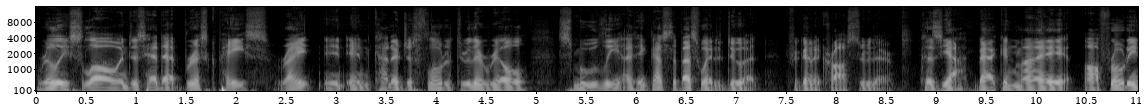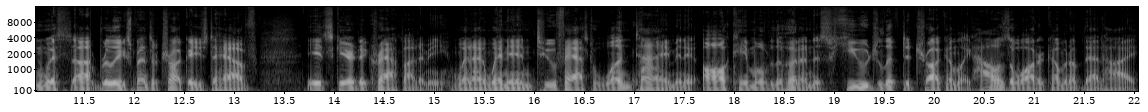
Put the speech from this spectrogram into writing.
really slow and just had that brisk pace, right? And, and kind of just floated through there real smoothly. I think that's the best way to do it if you're going to cross through there. Because, yeah, back in my off roading with a really expensive truck, I used to have it scared the crap out of me when I went in too fast one time and it all came over the hood on this huge lifted truck. I'm like, how is the water coming up that high?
